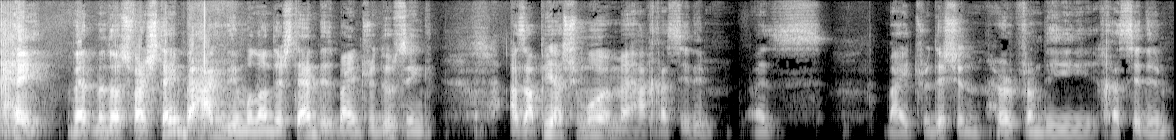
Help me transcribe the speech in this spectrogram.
Hey, that man das verstehen behagdim will understand this by introducing as shmua as by tradition heard from the Hasidim.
